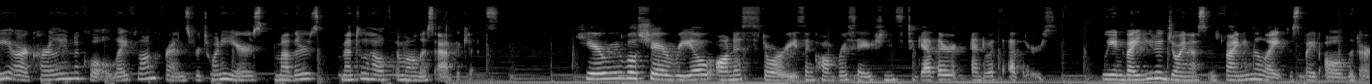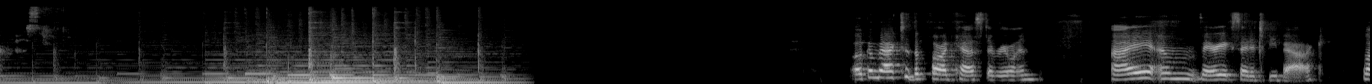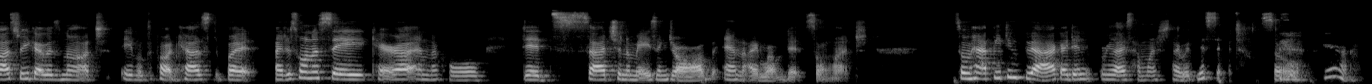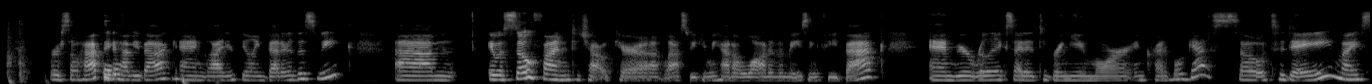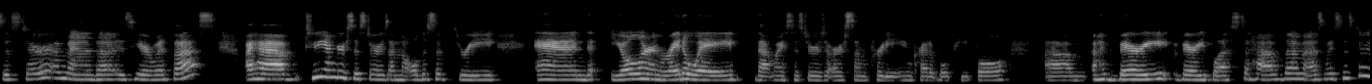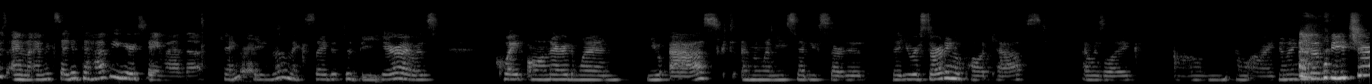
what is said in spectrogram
We are Carly and Nicole, lifelong friends for 20 years, mothers, mental health and wellness advocates. Here we will share real, honest stories and conversations together and with others. We invite you to join us in finding the light despite all the darkness. Welcome back to the podcast, everyone. I am very excited to be back. Last week I was not able to podcast, but I just want to say Kara and Nicole did such an amazing job and I loved it so much. So I'm happy to be back. I didn't realize how much I would miss it. So yeah. We're so happy to have you back and glad you're feeling better this week. Um, it was so fun to chat with Kara last week and we had a lot of amazing feedback and we're really excited to bring you more incredible guests. So today, my sister Amanda is here with us. I have two younger sisters. I'm the oldest of three, and you'll learn right away that my sisters are some pretty incredible people. Um, I'm very, very blessed to have them as my sisters, and I'm excited to have you here today, Amanda. Thank you. I'm excited to be here. I was quite honored when you asked, and when you said you started that you were starting a podcast. I was like, um, am I gonna get a feature?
